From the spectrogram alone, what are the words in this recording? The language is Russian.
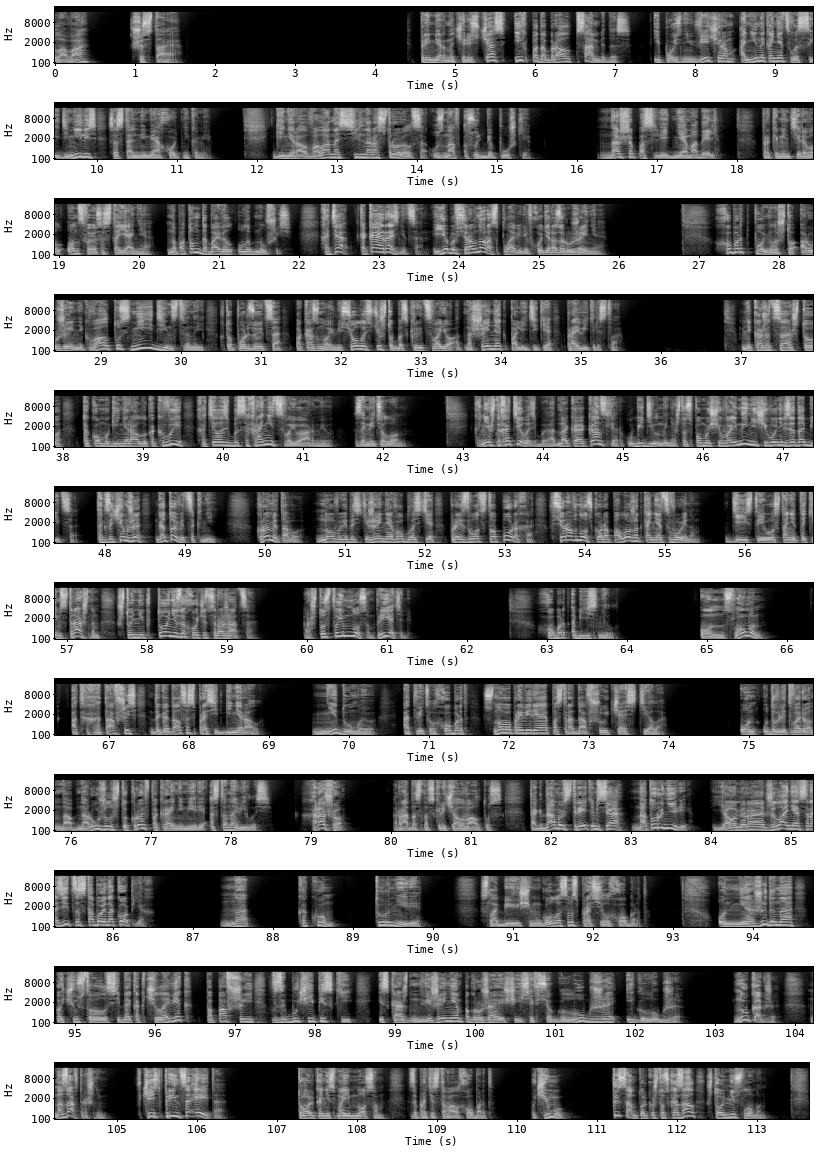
Глава шестая. Примерно через час их подобрал Псамбидес, и поздним вечером они, наконец, воссоединились с остальными охотниками. Генерал Валана сильно расстроился, узнав о судьбе пушки. «Наша последняя модель», – прокомментировал он свое состояние, но потом добавил, улыбнувшись. «Хотя, какая разница? Ее бы все равно расплавили в ходе разоружения». Хобарт понял, что оружейник Валтус не единственный, кто пользуется показной веселостью, чтобы скрыть свое отношение к политике правительства. «Мне кажется, что такому генералу, как вы, хотелось бы сохранить свою армию», заметил он. Конечно, хотелось бы, однако канцлер убедил меня, что с помощью войны ничего нельзя добиться. Так зачем же готовиться к ней? Кроме того, новые достижения в области производства пороха все равно скоро положат конец войнам. Действие его станет таким страшным, что никто не захочет сражаться. А что с твоим носом, приятель? Хобарт объяснил. Он сломан? Отхохотавшись, догадался спросить генерал. «Не думаю», — ответил Хобарт, снова проверяя пострадавшую часть тела. Он удовлетворенно обнаружил, что кровь, по крайней мере, остановилась. «Хорошо!» — радостно вскричал Валтус. «Тогда мы встретимся на турнире!» Я умираю от желания сразиться с тобой на копьях». «На каком турнире?» Слабеющим голосом спросил Хобарт. Он неожиданно почувствовал себя как человек, попавший в зыбучие пески и с каждым движением погружающийся все глубже и глубже. «Ну как же, на завтрашнем, в честь принца Эйта!» «Только не с моим носом», – запротестовал Хобарт. «Почему? Ты сам только что сказал, что он не сломан.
